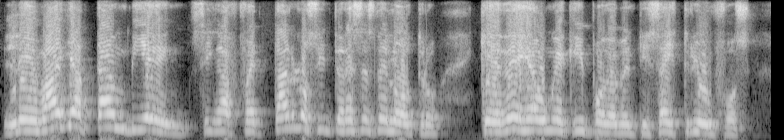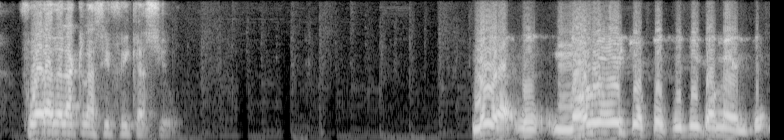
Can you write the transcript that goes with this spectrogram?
le vaya tan bien sin afectar los intereses del otro que deje a un equipo de 26 triunfos fuera de la clasificación. Mira, no lo he hecho específicamente,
